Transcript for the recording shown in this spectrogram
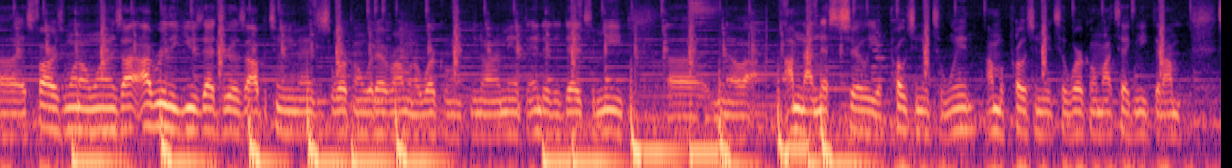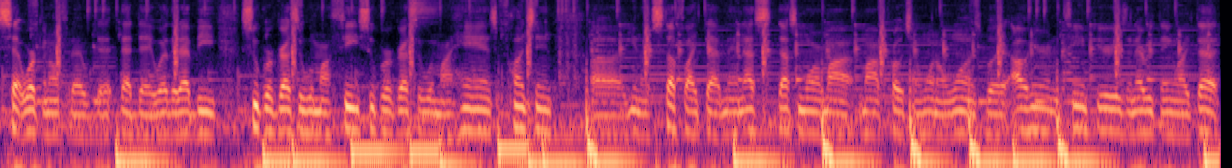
Uh, as far as one-on-ones, I, I, really use that drill as an opportunity, man, just to work on whatever I'm going to work on. You know what I mean? At the end of the day, to me, uh, you know, I, I'm not necessarily approaching it to win. I'm approaching it to work on my technique that I'm set working on for that, that, that day, whether that be super aggressive with my feet, super aggressive with my hands, punching, uh, you know, stuff like that, man. That's that's more my, my approach in one-on-ones. But out here in the team periods and everything like that,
